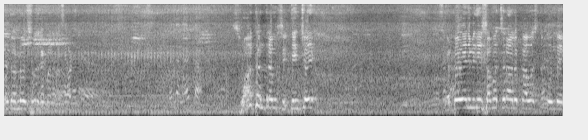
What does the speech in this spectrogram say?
సోదరులు స్వాతంత్రం సిద్ధించి డెబ్బై ఎనిమిది సంవత్సరాలు కావస్తూ ఉంది.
